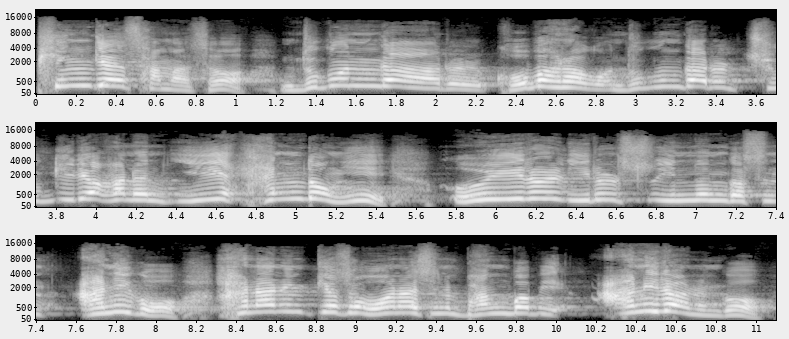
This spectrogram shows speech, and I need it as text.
핑계 삼아서 누군가를 고발하고 누군가를 죽이려 하는 이 행동이 의를 이룰 수 있는 것은 아니고 하나님께서 원하시는 방법이 아니라는 거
